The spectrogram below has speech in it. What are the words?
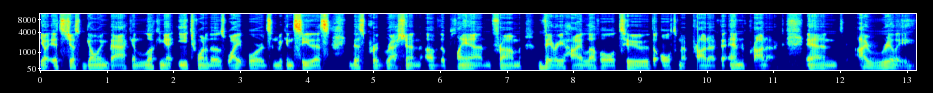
you know, it's just going back and looking at each one of those whiteboards and we can see this, this progression of the plan from very high level to the ultimate product, the end product. And I really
